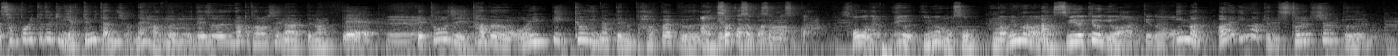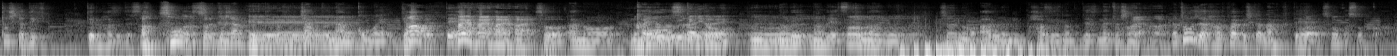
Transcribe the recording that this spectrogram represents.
札幌行った時にやってみたんでしょうねハーフパイプ、うん。でそれでなんか楽しいなってなって。えで当時多分オリンピック競技になってるのってハーフパイプだあけだそったのかな。そっかそっかそうだよね。今もそう、まあ、今はねあスピード競技はあるけど。今あれ？今ってストレートジャンプ確かできてるはずですあそうなんですね。ストレートジャンプっていうかジャンプ何個もやジャンプやって、あはいはいはいはい。そうあの階段のスライド乗る乗るやつとか、そういうのあるはずですね確か、はいはい。当時はハーフパイプしかなくて。そうかそうか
